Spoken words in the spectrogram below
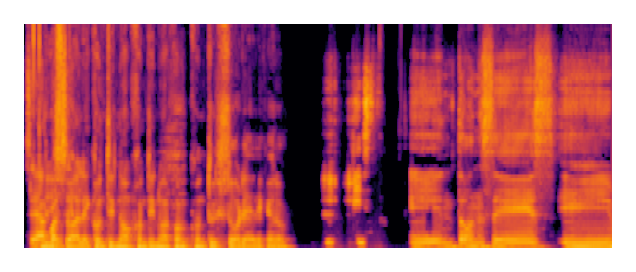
Sea Listo, dale, continúa, continúa con, con, tu historia. De Listo. Entonces, eh,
